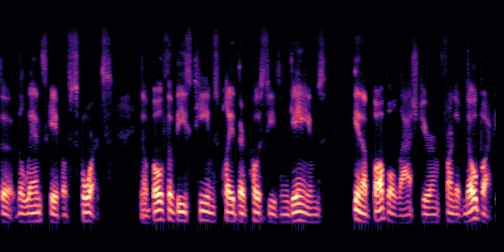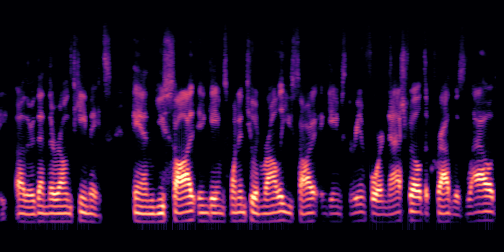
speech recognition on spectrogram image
the the landscape of sports. You know, both of these teams played their postseason games in a bubble last year in front of nobody other than their own teammates. And you saw it in games one and two in Raleigh. You saw it in games three and four in Nashville. The crowd was loud.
